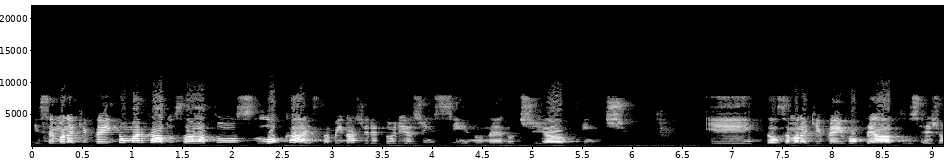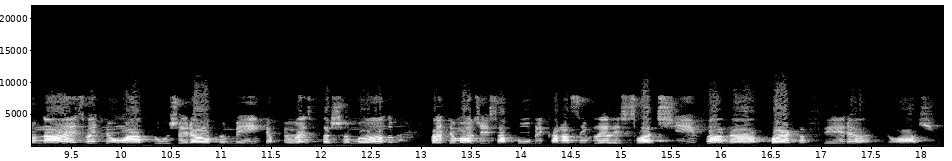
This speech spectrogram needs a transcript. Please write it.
e semana que vem estão marcados atos locais também nas diretorias de ensino, né, no dia 20. E, então, semana que vem vão ter atos regionais, vai ter um ato geral também, que a PUESP está chamando, vai ter uma audiência pública na Assembleia Legislativa na quarta-feira, eu acho,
